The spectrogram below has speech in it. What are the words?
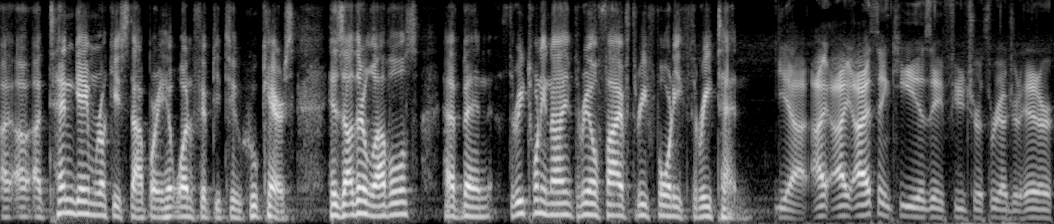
a, a- a 10 game rookie stop where he hit 152. Who cares? His other levels have been 329, 305, 340, 310. Yeah, I, I, I think he is a future 300 hitter,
